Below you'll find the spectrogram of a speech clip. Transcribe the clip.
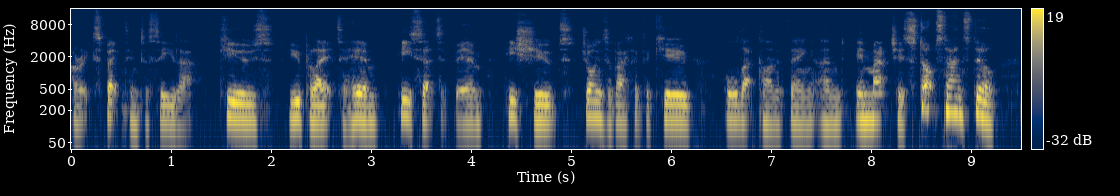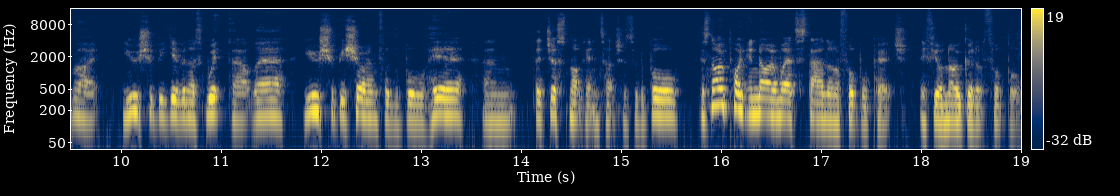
are expecting to see that. Queues, you play it to him, he sets it for him, he shoots, joins the back of the queue, all that kind of thing. And in matches, stop, stand still. Right, you should be giving us width out there. You should be showing for the ball here. And they're just not getting touches of the ball. There's no point in knowing where to stand on a football pitch if you're no good at football.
